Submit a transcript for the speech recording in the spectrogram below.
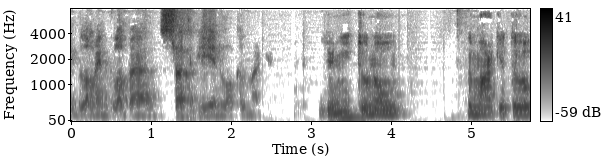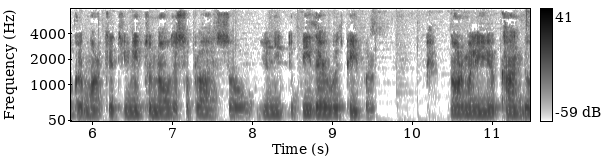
implement global strategy in local market? You need to know the market, the local market. You need to know the supply. So you need to be there with people. Normally, you can't do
